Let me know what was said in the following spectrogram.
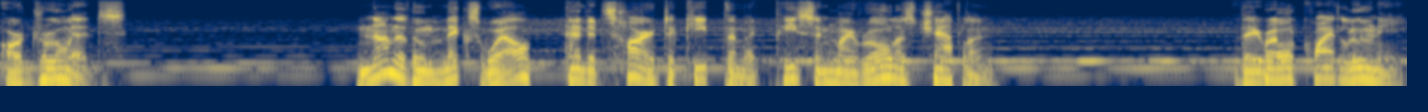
or druids. None of them mix well, and it's hard to keep them at peace in my role as chaplain. They roll quite loony.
